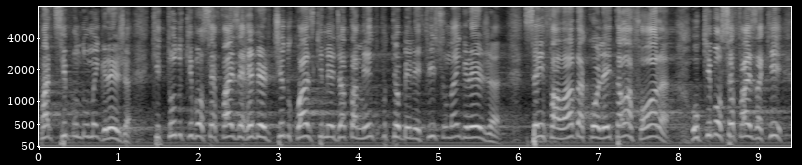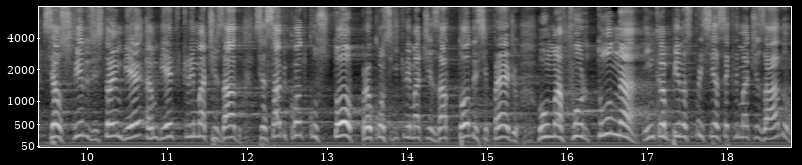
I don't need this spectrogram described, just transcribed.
participam de uma igreja, que tudo que você faz é revertido quase que imediatamente para o teu benefício na igreja, sem falar da colheita lá fora. O que você faz aqui, seus filhos estão em ambiente climatizado. Você sabe quanto custou para eu conseguir climatizar todo esse prédio? Uma fortuna. Em Campinas precisa ser climatizado.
